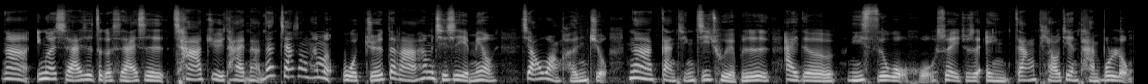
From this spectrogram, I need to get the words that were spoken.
那因为实在是这个实在是差距太大，那加上他们，我觉得啦，他们其实也没有交往很久，那感情基础也不是爱的你死我活，所以就是哎，你这样条件谈不拢，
